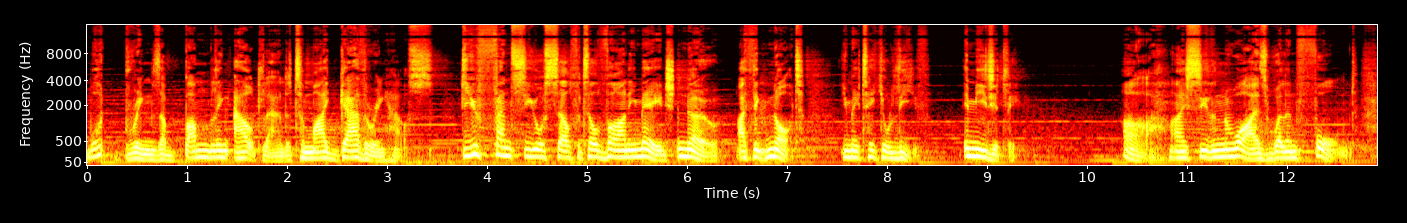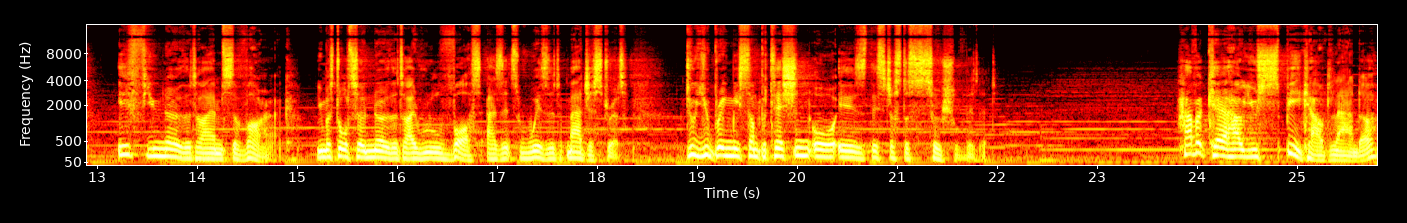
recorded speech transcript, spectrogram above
what brings a bumbling outlander to my gathering house? Do you fancy yourself a Telvanni mage? No, I think not. You may take your leave. Immediately. Ah, I see the Noir is well informed. If you know that I am Savarak, you must also know that I rule Vos as its wizard magistrate. Do you bring me some petition, or is this just a social visit? Have a care how you speak, Outlander.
